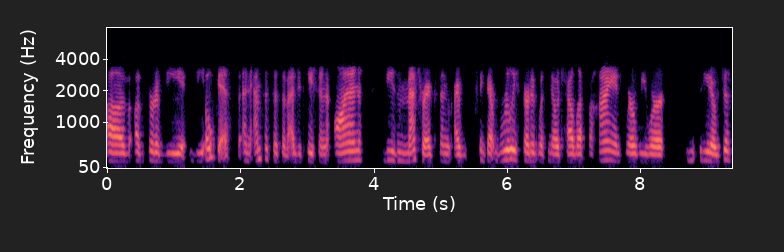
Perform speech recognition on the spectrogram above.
of of sort of the the focus and emphasis of education on these metrics and i think that really started with no child left behind where we were you know, just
